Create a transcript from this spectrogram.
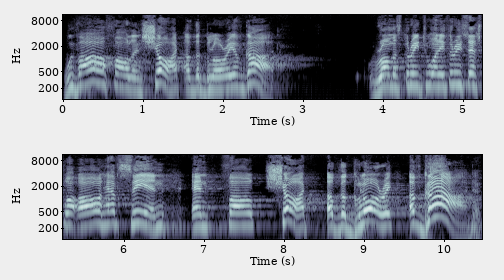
We've all fallen short of the glory of God. Romans 3:23 says for all have sinned and fall short of the glory of God.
